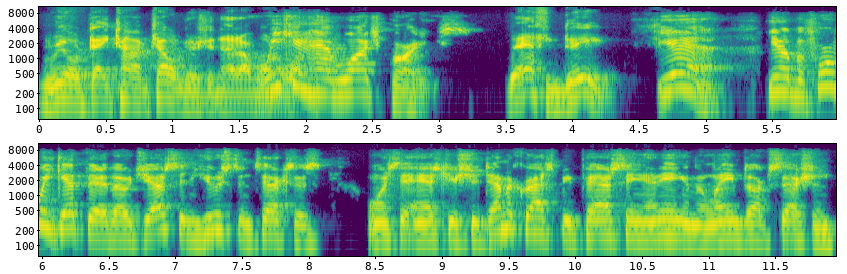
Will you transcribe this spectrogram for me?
real daytime television that I want. We can watch. have watch parties. Yes, indeed. Yeah. You know, before we get there, though, Jess in Houston, Texas, wants to ask you should Democrats be passing anything in the lame duck session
